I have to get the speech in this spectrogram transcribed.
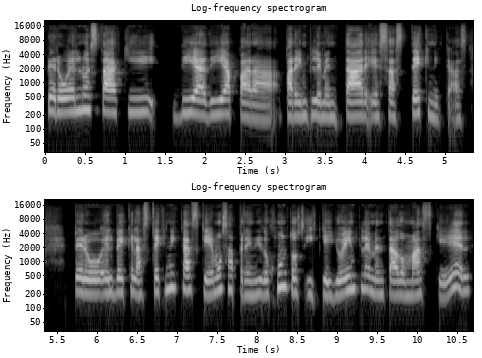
pero él no está aquí día a día para, para implementar esas técnicas, pero él ve que las técnicas que hemos aprendido juntos y que yo he implementado más que él,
